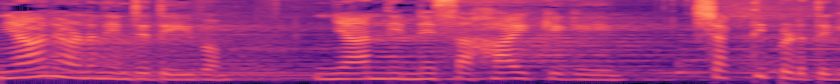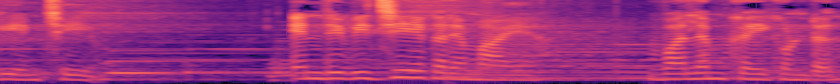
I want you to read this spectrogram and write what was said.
ഞാനാണ് നിന്റെ ദൈവം. ഞാൻ നിന്നെ സഹായിക്കുകയും ശക്തിപ്പെടുത്തുകയും ചെയ്യും. എന്റെ വിജയകരമായ വലം കൈകൊണ്ട്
